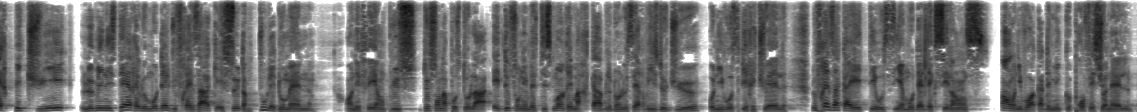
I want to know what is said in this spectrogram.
perpétuer le ministère et le modèle du Frésac et ce dans tous les domaines. En effet, en plus de son apostolat et de son investissement remarquable dans le service de Dieu au niveau spirituel, le frère Zach a été aussi un modèle d'excellence, tant au niveau académique que professionnel.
